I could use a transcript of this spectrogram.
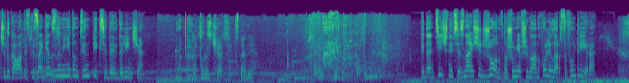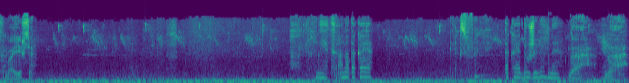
Чудаковатый спецагент в знаменитом «Твин Пиксе» Дэвида Линча. Который час, Стэнли? Педантичный, всезнающий Джон в нашумевшей меланхолии Ларса фон Триера. Боишься? Нет, она такая... Такая дружелюбная. Да, да.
